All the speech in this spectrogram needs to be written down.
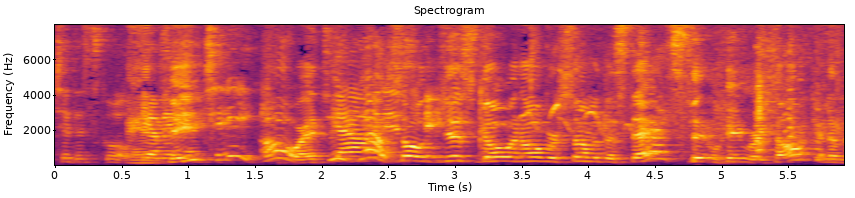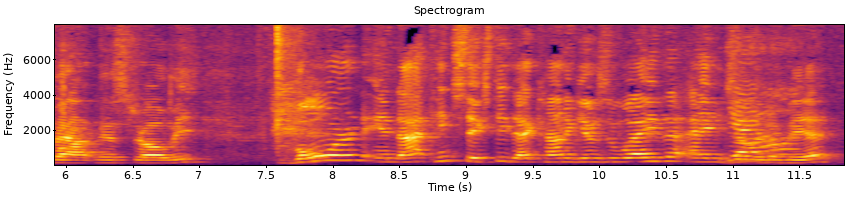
to the school. See, I mean, Antique? antique. Oh, antique. Yeah, Yeah, so just going over some of the stats that we were talking about, Miss Stroby. Born in 1960, that kind of gives away the age a little bit.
